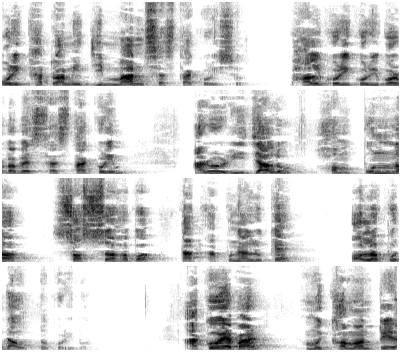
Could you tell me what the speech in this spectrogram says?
পৰীক্ষাটো আমি যিমান চেষ্টা কৰিছো, ভালো কৰি কৰিবৰ বাবে চেষ্টা কৰিম আৰু ৰিজাল্টো সম্পূৰ্ণ স্বচ্ছ হ'ব। তাত আপোনালোকে অলপো ডাউট নকৰিব। আকৌ এবাৰ মুখ্যমন্ত্ৰীৰ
